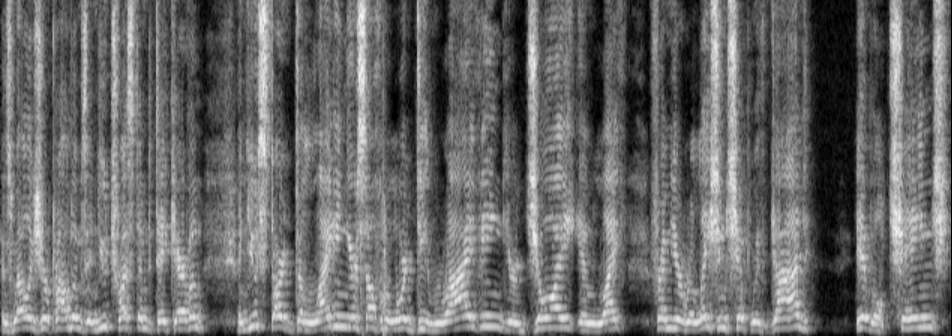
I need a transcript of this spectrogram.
as well as your problems, and you trust Him to take care of them, and you start delighting yourself in the Lord, deriving your joy in life from your relationship with God, it will change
